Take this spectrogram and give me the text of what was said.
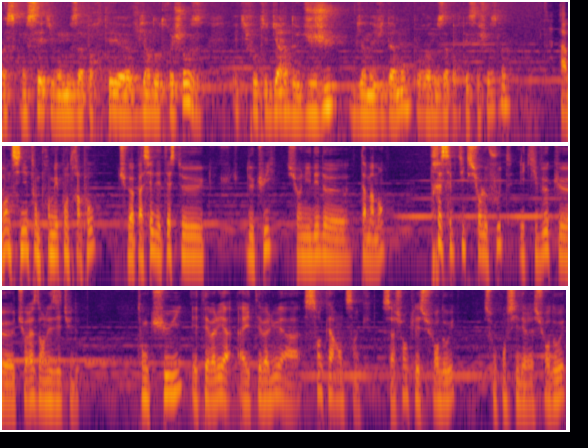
parce qu'on sait qu'ils vont nous apporter bien d'autres choses et qu'il faut qu'ils gardent du jus, bien évidemment, pour nous apporter ces choses-là. Avant de signer ton premier contrat pro, tu vas passer des tests de QI sur une idée de ta maman, très sceptique sur le foot et qui veut que tu restes dans les études. Ton QI est évalué a été évalué à 145, sachant que les surdoués sont considérés surdoués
